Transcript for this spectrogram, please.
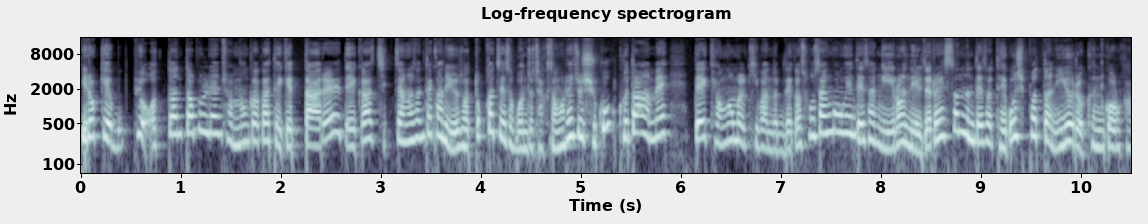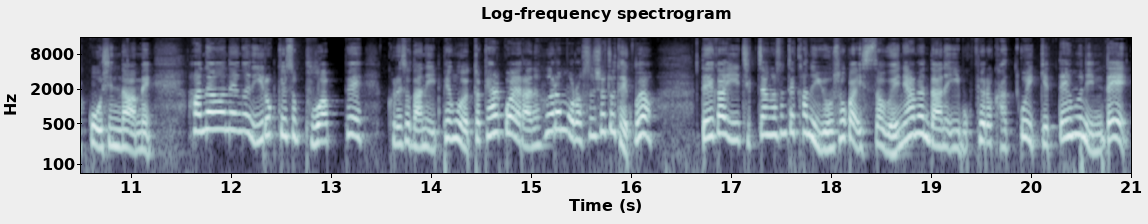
이렇게 목표 어떤 WM 전문가가 되겠다를 내가 직장을 선택하는 요소와 똑같이 해서 먼저 작성을 해주시고 그 다음에 내 경험을 기반으로 내가 소상공인 대상에 이런 일들을 했었는데 서 되고 싶었던 이유를 근거로 갖고 오신 다음에 하나은행은 이렇게 해서 부합해 그래서 나는 입행 후 어떻게 할 거야 라는 흐름으로 쓰셔도 되고요. 내가 이 직장을 선택하는 요소가 있어. 왜냐하면 나는 이 목표를 갖고 있기 때문인데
